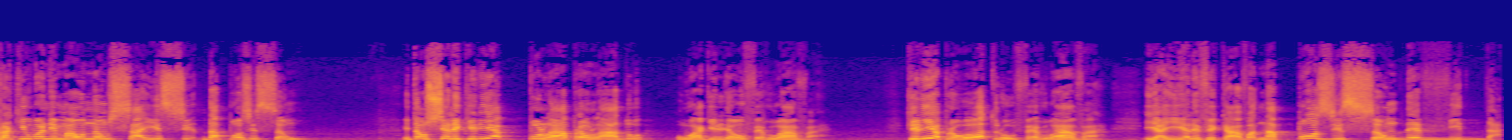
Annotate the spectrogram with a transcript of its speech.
para que o animal não saísse da posição. Então, se ele queria pular para um lado, o aguilhão ferroava. Queria para o outro, ferroava. E aí ele ficava na posição devida.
